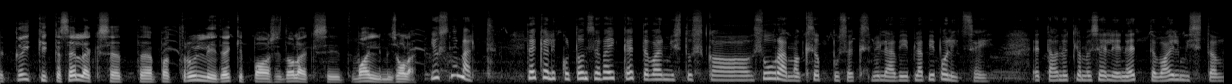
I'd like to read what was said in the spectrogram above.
et kõik ikka selleks, et patrullid, ekipaažid oleksid valmisolek. just nimelt, tegelikult on see väike ettevalmistus ka suuremaks õppuseks, mille viib läbi politsei. et ta on, ütleme, selline ettevalmistav,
